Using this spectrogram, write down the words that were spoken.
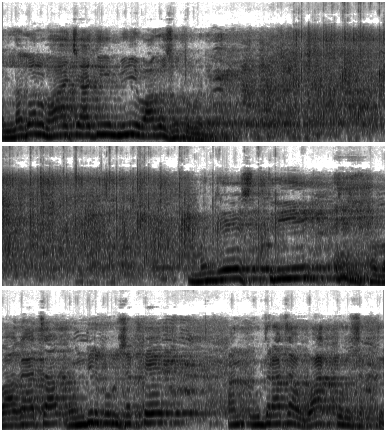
लग्न व्हायच्या आधी मी वाघच होतो म्हणे. म्हणजे स्त्री वाघाचा उंदीर करू शकते आणि उदराचा वाघ करू शकते.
